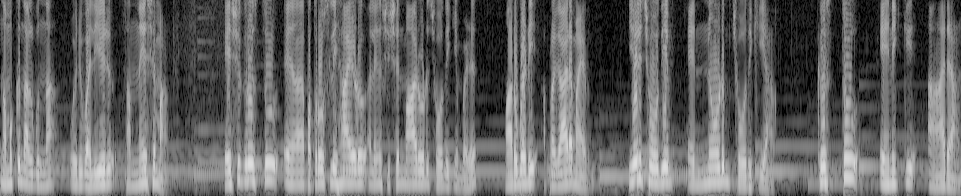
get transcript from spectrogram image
നമുക്ക് നൽകുന്ന ഒരു വലിയൊരു സന്ദേശമാണ്. യേശു ക്രിസ്തു പത്രോസ് ലിഹായോട് അല്ലെങ്കിൽ ശിഷ്യന്മാരോട് ചോദിക്കുമ്പോൾ മറുപടി അപ്രകാരമായിരുന്നു. ഈ ഒരു ചോദ്യം എന്നോടും ചോദിക്കുകയാണ്. ക്രിസ്തു എനിക്ക് ആരാണ്?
